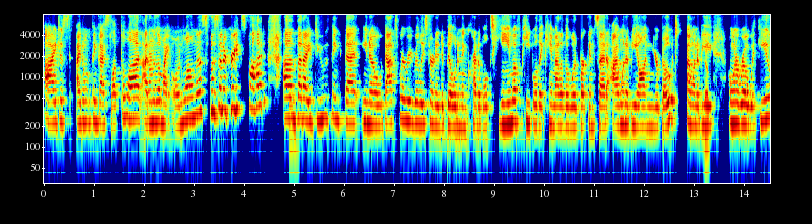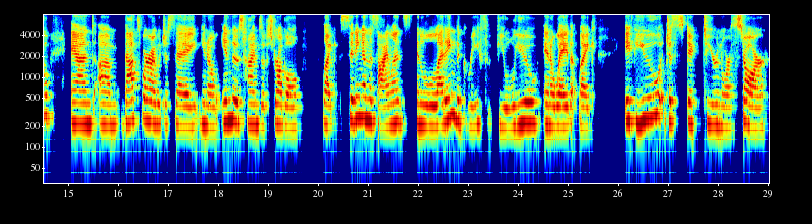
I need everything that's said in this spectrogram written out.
I just I don't think I slept a lot. I don't know that my own wellness was in a great spot, um, sure. but I do think that you know that's where we really started to build an incredible team of people that came out of the woodwork and said, "I want to be on your boat. I want to be. Yep. I want to row with you." And um, that's where I would just say, you know, in those times of struggle, like sitting in the silence and letting the grief fuel you in a way that, like, if you just stick to your north star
